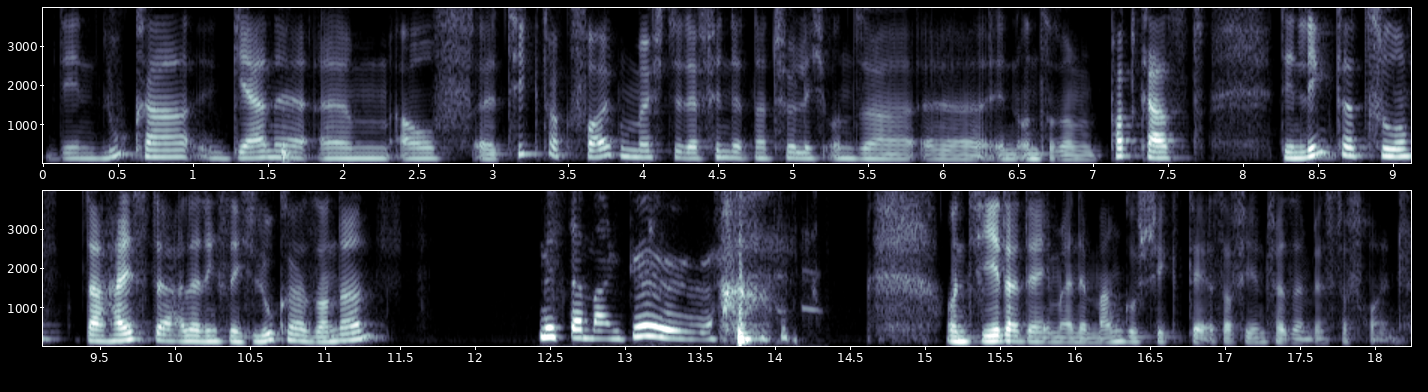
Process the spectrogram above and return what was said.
den Luca gerne ähm, auf äh, TikTok folgen möchte, der findet natürlich unser, äh, in unserem Podcast den Link dazu. Da heißt er allerdings nicht Luca, sondern Mr. Mango. Und jeder, der ihm eine Mango schickt, der ist auf jeden Fall sein bester Freund.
